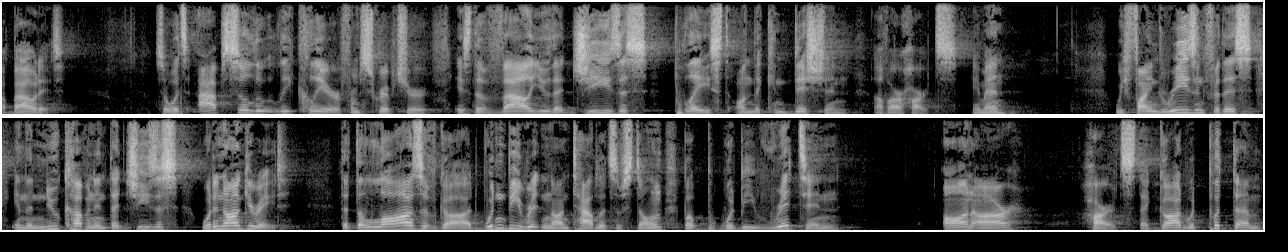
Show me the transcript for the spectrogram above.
about it. So, what's absolutely clear from Scripture is the value that Jesus placed on the condition of our hearts. Amen? We find reason for this in the new covenant that Jesus would inaugurate. That the laws of God wouldn't be written on tablets of stone, but would be written on our hearts. That God would put them,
